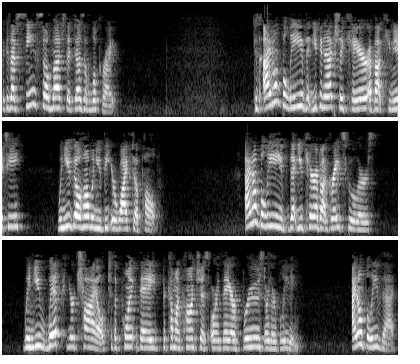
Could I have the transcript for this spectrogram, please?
because I've seen so much that doesn't look right. Because I don't believe that you can actually care about community when you go home and you beat your wife to a pulp. I don't believe that you care about grade schoolers when you whip your child to the point they become unconscious or they are bruised or they're bleeding. I don't believe that.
